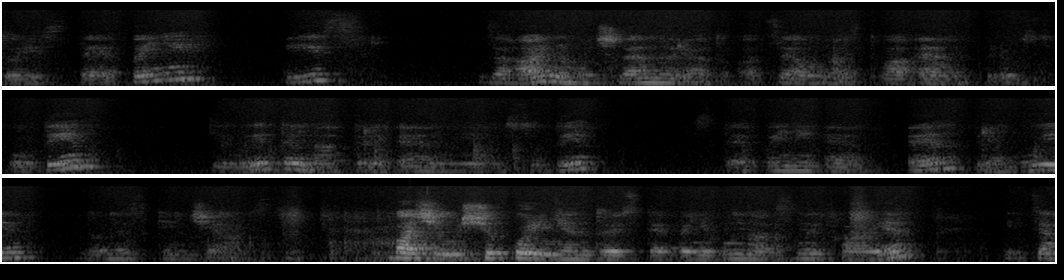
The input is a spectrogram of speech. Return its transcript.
тої степені із загального члену ряду. А це у нас 2n плюс 1 ділити на 3n мінус 1 в степені n. n прямує до нескінченності. Бачимо, що корінь тої степені у нас зникає. І ця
